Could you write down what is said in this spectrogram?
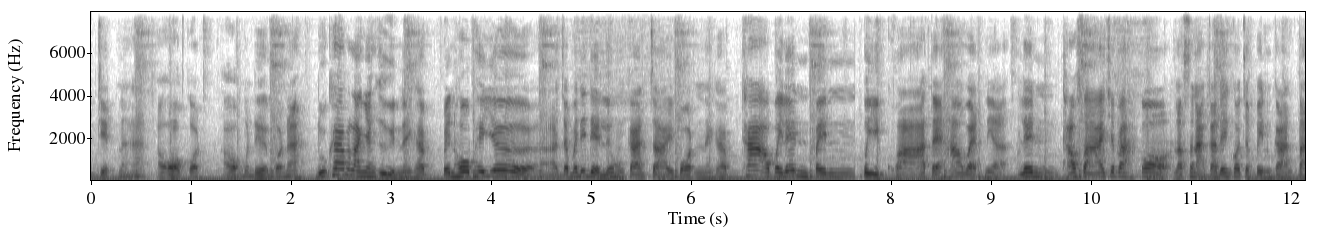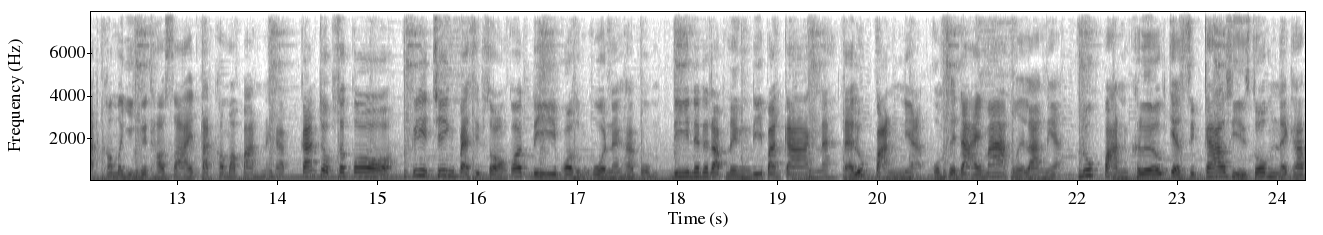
97 นะฮะ เอาออกก่อน เอาออกเหมือนเดิมก่อนนะ ดูค่าพลังอย่างอื่นนะครับ เป็นโฮเพเยอร์อาจจะไม่ได้เด่นเรื่องของการจ่ายบอลนะครับ ถ้าเอาไปเล่นเป็นปีกขวาแต่ฮาวเวิร์ดเนี่ยเล่นเท้าซ้ายใช่ปะก็ลักษณะการเล่นก็จะเป็นการตัดเข้ามายิงด้วยเท้าซ้าย ตัดเข้ามาปั่นนะครับ การจบสกอร์ฟินิชชิ่ง 82 ก็ดีพอสมควรนะครับผม ดีในระดับหนึ่งดีปานกลางนะ แต่ลูกปั่นเนี่ยผมเสียดายมากเลยร่างเนี้ย ลูกปั่นเคลิร์79 สีส้มนะครับ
